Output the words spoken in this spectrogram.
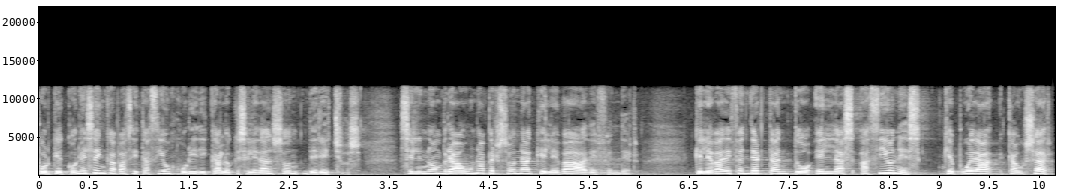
porque con esa incapacitación jurídica lo que se le dan son derechos. Se le nombra a una persona que le va a defender, que le va a defender tanto en las acciones que pueda causar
